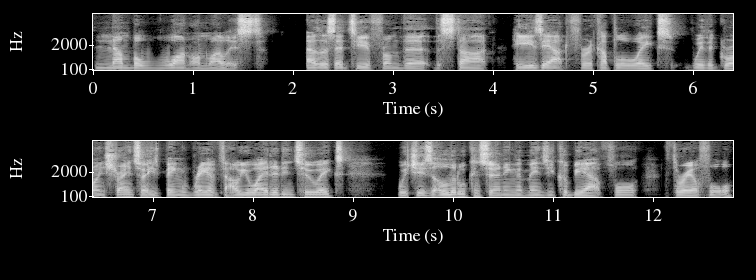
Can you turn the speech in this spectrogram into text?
number one on my list. As I said to you from the, the start, he is out for a couple of weeks with a groin strain. So he's being reevaluated in two weeks which is a little concerning. That means he could be out for three or four.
